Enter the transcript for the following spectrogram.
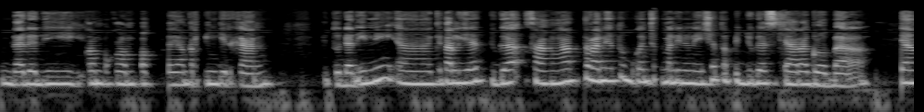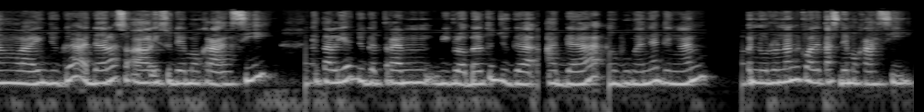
berada di kelompok-kelompok yang terpinggirkan itu dan ini uh, kita lihat juga sangat trennya itu bukan cuma di Indonesia tapi juga secara global. Yang lain juga adalah soal isu demokrasi kita lihat juga tren di global itu juga ada hubungannya dengan penurunan kualitas demokrasi.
